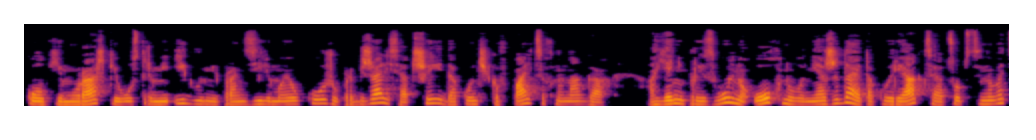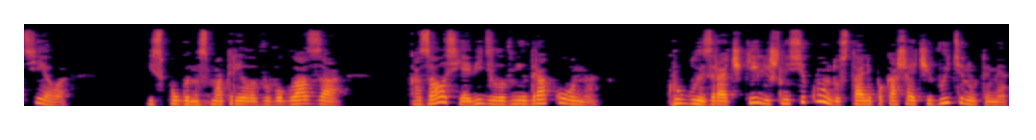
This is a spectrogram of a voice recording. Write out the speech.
Колкие мурашки острыми иглами пронзили мою кожу, пробежались от шеи до кончиков пальцев на ногах, а я непроизвольно охнула, не ожидая такой реакции от собственного тела. Испуганно смотрела в его глаза. Казалось, я видела в них дракона. Круглые зрачки лишь на секунду стали покошачьи вытянутыми,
